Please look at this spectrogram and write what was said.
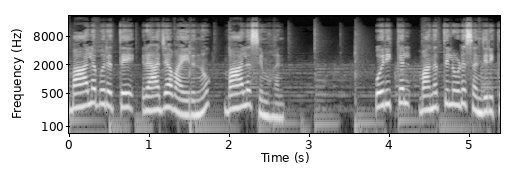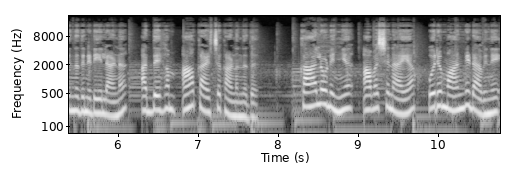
ബാലപുരത്തെ രാജാവായിരുന്നു ബാലസിംഹൻ. ഒരിക്കൽ വനത്തിലൂടെ സഞ്ചരിക്കുന്നതിനിടയിലാണ് അദ്ദേഹം ആ കാഴ്ച കാണുന്നത്. കാലൊടിഞ്ഞ് അവശനായ ഒരു മാൻകിടാവിനെ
